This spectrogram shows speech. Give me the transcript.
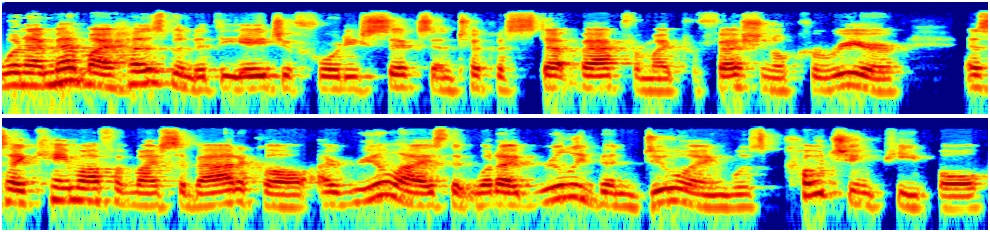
When I met my husband at the age of 46 and took a step back from my professional career, as I came off of my sabbatical, I realized that what I'd really been doing was coaching people,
